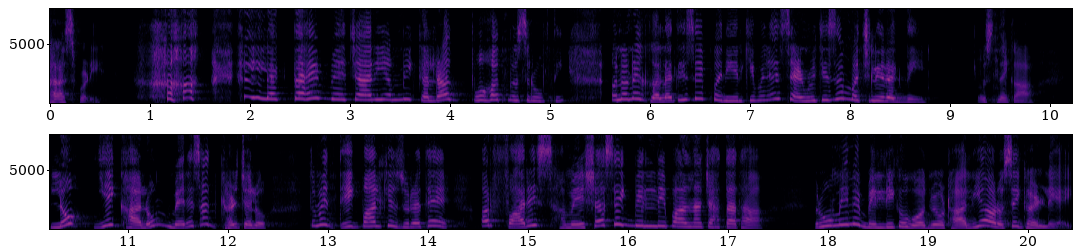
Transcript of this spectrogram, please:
ہنس پڑی۔ لگتا ہے بیچاری امی کل رات بہت مصروف تھی انہوں نے غلطی سے پنیر کی بجائے سینڈوچ سے مچھلی رکھ دی۔ اس نے کہا، لو، یہ کھا لو، میرے ساتھ گھر چلو۔ تمہیں دیکھ بھال کی ضرورت ہے اور فارس ہمیشہ سے ایک بلی پالنا چاہتا تھا۔ رومی نے بلی کو گود میں اٹھا لیا اور اسے گھر لے آئی۔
